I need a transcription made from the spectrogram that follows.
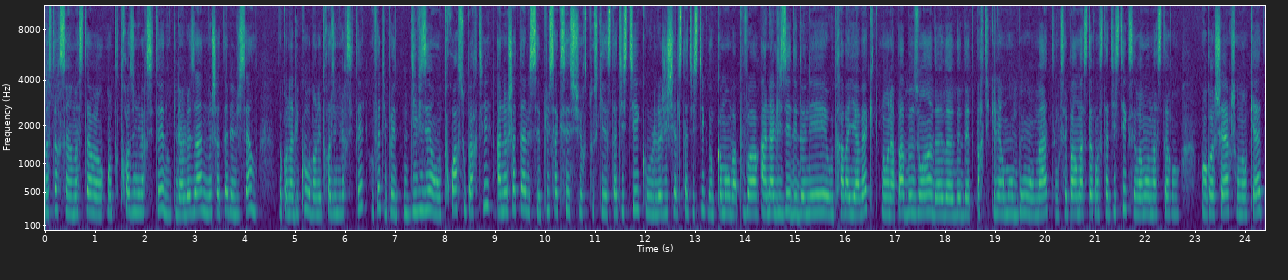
master, c'est un master entre trois universités. Donc, il y a Lausanne, Neuchâtel et Lucerne. Donc on a des cours dans les trois universités. En fait, il peut être divisé en trois sous-parties. À Neuchâtel, c'est plus axé sur tout ce qui est statistique ou logiciel statistique, donc comment on va pouvoir analyser des données ou travailler avec. on n'a pas besoin d'être particulièrement bon en maths. Donc c'est pas un master en statistique, c'est vraiment un master en, recherche, en enquête.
